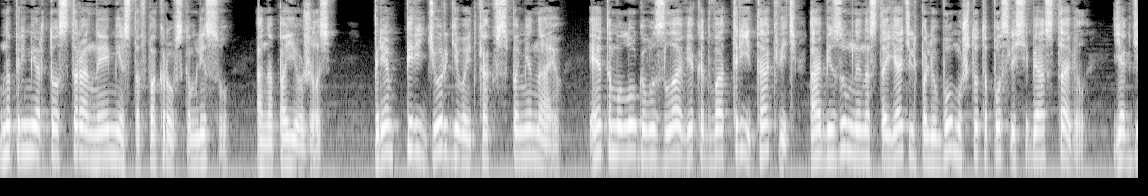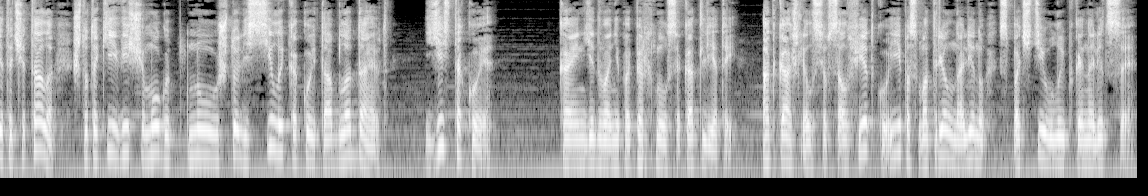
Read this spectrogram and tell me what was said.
«Например, то странное место в Покровском лесу». Она поежилась. «Прям передергивает, как вспоминаю. Этому логову зла века два-три, так ведь? А безумный настоятель по-любому что-то после себя оставил. Я где-то читала, что такие вещи могут, ну, что ли, силой какой-то обладают. Есть такое?» Каин едва не поперхнулся котлетой, откашлялся в салфетку и посмотрел на Лену с почти улыбкой на лице.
